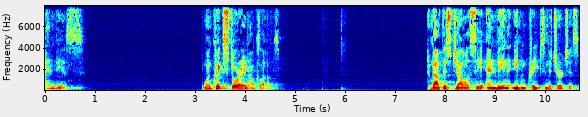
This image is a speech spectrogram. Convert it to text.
envious. One quick story and I'll close. About this jealousy, envy, and it even creeps into churches.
